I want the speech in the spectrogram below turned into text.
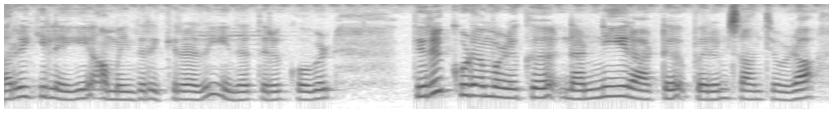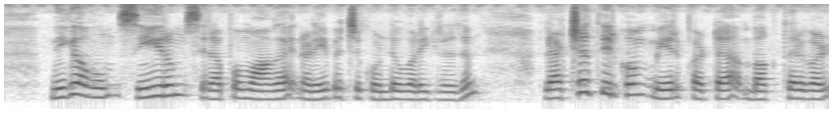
அருகிலேயே அமைந்திருக்கிறது இந்த திருக்கோவில். திருக்குடமுழுக்கு நன்னீராட்டு பெரும் சாந்தி விழா மிகவும் சீரும் சிறப்புமாக நடைபெற்று கொண்டு வருகிறது. லட்சத்திற்கும் மேற்பட்ட பக்தர்கள்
